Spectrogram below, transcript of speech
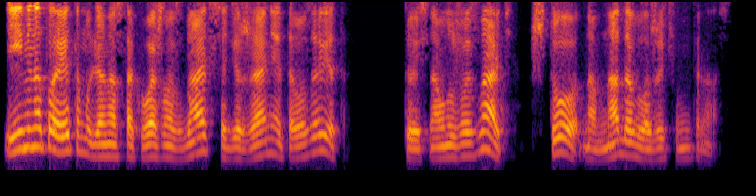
И именно поэтому для нас так важно знать содержание этого завета. То есть нам нужно знать, что нам надо вложить внутрь нас.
